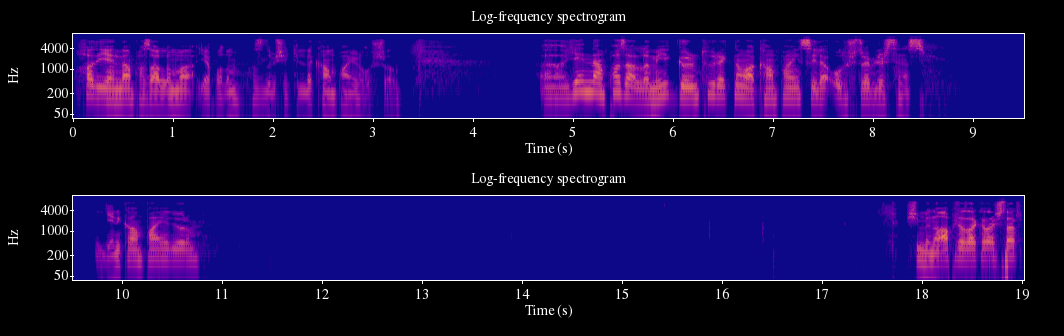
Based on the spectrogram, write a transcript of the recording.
Hadi yeniden pazarlama yapalım. Hızlı bir şekilde kampanya oluşturalım. Ee, yeniden pazarlamayı görüntülü reklam ağ kampanyasıyla oluşturabilirsiniz. Yeni kampanya diyorum. Şimdi ne yapacağız arkadaşlar?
